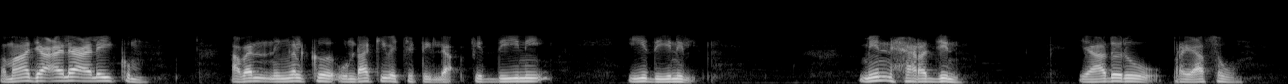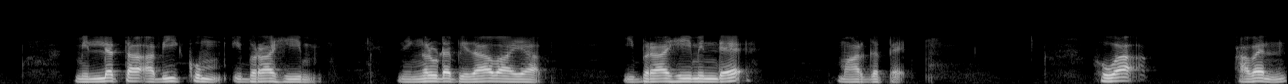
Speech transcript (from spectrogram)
ഒമാ ജഅല അലൈക്കും. അവൻ നിങ്ങൾക്ക് ഉണ്ടാക്കി വെച്ചിട്ടില്ല ഫിദ്ദീനി ഈ ദീനിൽ. മിൻ ഹറജിൻ യാതൊരു പ്രയാസവും. മില്ലത്ത അബീക്കും ഇബ്രാഹീം നിങ്ങളുടെ പിതാവായ ഇബ്രാഹീമിന്റെ മാർഗത്തെ ഹുവ അവൻ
